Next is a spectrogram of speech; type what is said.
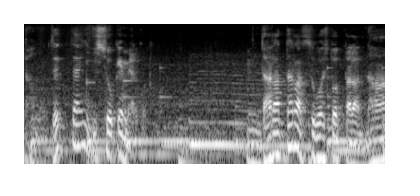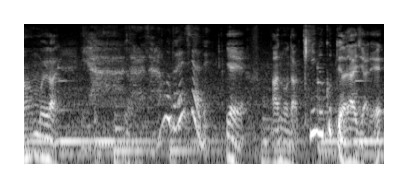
何？あの絶対に一生懸命やること。だらだら過ごしとったらなんもいらへん。いやも大事やで。いやいやあのだ気抜くっていうのは大事やで。うん。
